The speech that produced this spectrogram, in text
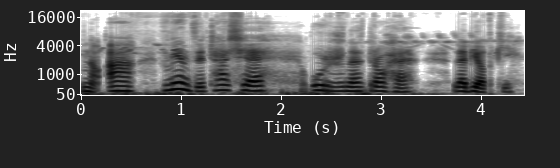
No a w międzyczasie urżnę trochę lebiotki.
